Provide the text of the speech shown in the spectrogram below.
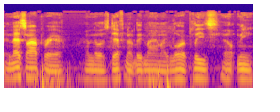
and that's our prayer. I know it's definitely mine. Like, Lord, please help me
